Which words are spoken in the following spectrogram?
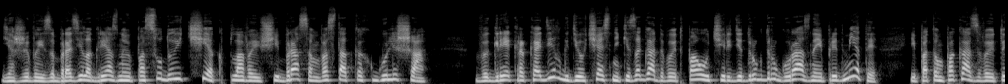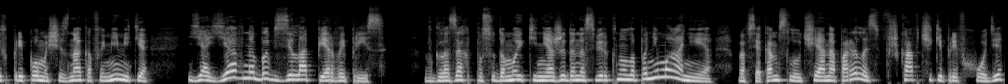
Я живо изобразила грязную посуду и чек, плавающий брасом в остатках гуляша. В игре «Крокодил», где участники загадывают по очереди друг другу разные предметы и потом показывают их при помощи знаков и мимики, я явно бы взяла первый приз. В глазах посудомойки неожиданно сверкнуло понимание. Во всяком случае, она порылась в шкафчике при входе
